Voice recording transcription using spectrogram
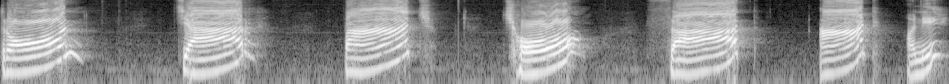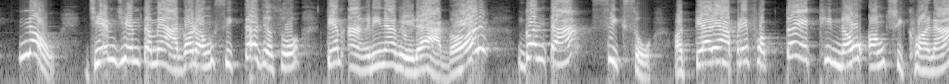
ત્રણ, ચાર, પાંચ, છ સાત, આઠ અને નવ. જેમ જેમ તમે આગળ અંક શીખતા જશો, તેમ આંગળીના વેડા આગળ ગણતા શીખશો. અત્યારે આપણે ફક્ત એકથી નવ અંક શીખવાના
